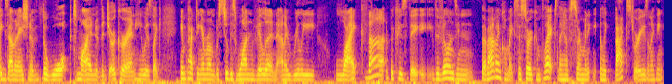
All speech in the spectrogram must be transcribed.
examination of the warped mind of the Joker and he was like impacting everyone but still this one villain and I really like that because the the villains in the Batman comics are so complex and they have so many like backstories and I think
